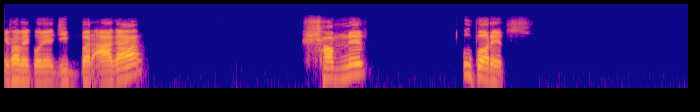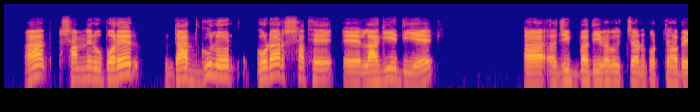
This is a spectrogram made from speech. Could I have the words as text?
এভাবে করে জিব্বার আগা, সামনের উপরের আর সামনের উপরের দাঁতগুলোর গোড়ার সাথে লাগিয়ে দিয়ে জিব্বা দিয়ে এভাবে উচ্চারণ করতে হবে।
